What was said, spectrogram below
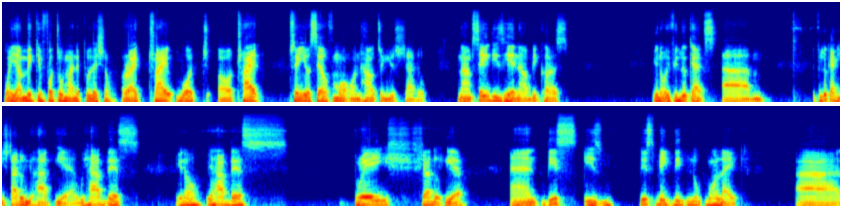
when you're making photo manipulation all right? Try what or try train yourself more on how to use shadow. Now i'm saying this here now because you know, if you look at um, if you look at the shadow you have here, we have this, you know, we have this gray shadow here, and this is this make it look more like uh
